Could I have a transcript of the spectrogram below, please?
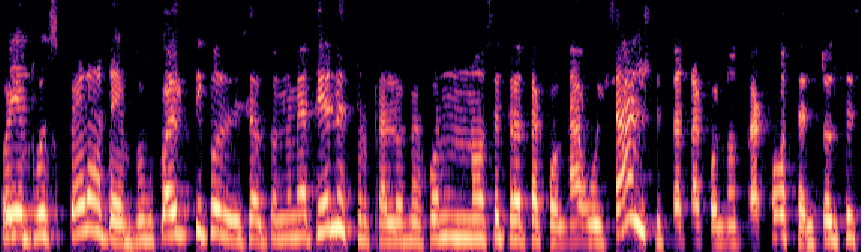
Oye, pues espérate, pues ¿cuál tipo de disautonomía tienes? Porque a lo mejor no se trata con agua y sal, se trata con otra cosa. Entonces,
